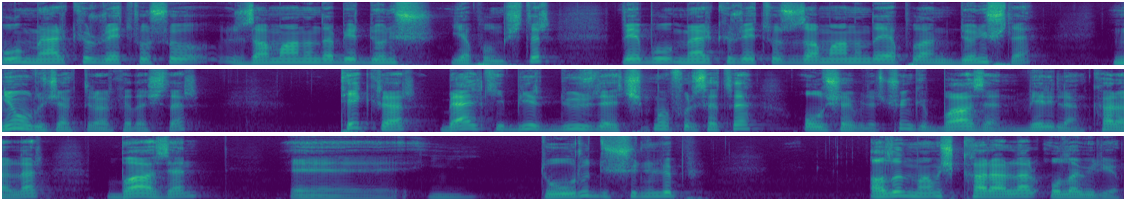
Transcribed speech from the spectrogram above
Bu Merkür Retrosu zamanında bir dönüş yapılmıştır. Ve bu Merkür Retrosu zamanında yapılan dönüşle ne olacaktır arkadaşlar? Tekrar belki bir düzlüğe çıkma fırsatı oluşabilir. Çünkü bazen verilen kararlar bazen e, doğru düşünülüp alınmamış kararlar olabiliyor.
